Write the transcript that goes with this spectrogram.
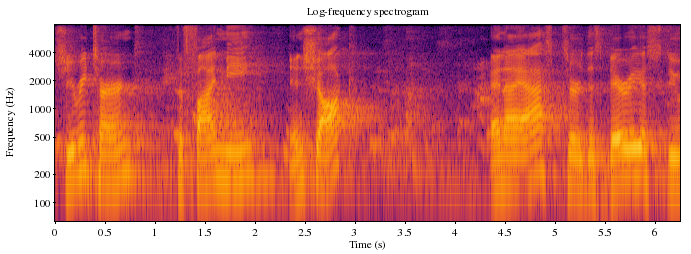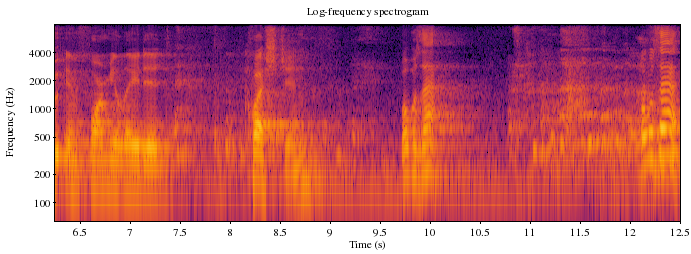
she returned to find me in shock. And I asked her this very astute and formulated question What was that? What was that?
